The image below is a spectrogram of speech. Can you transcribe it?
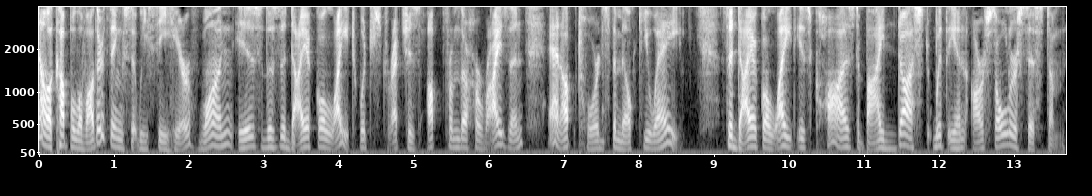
Now a couple of other things that we see here. One is the zodiacal light, which stretches up from the horizon and up towards the Milky Way. Zodiacal light is caused by dust within our solar system.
